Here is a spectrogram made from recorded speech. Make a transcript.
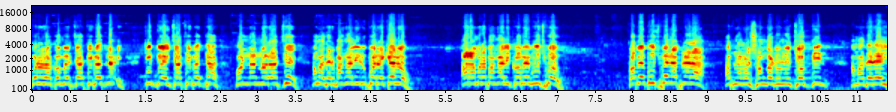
কোনো রকমের জাতিভেদ নাই। কিন্তু এই জাতিভেদটা অন্যান্য রাজ্যে, আমাদের বাঙালির উপরে কেন? আর আমরা বাঙালি কবে বুঝব? কবে বুঝবেন আপনারা? আপনারা সংগঠনে যোগ দিন। আমাদের এই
